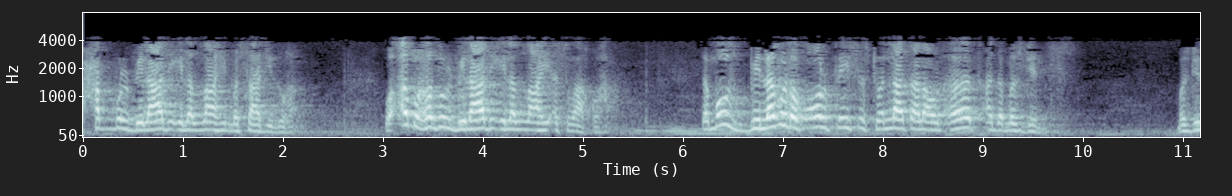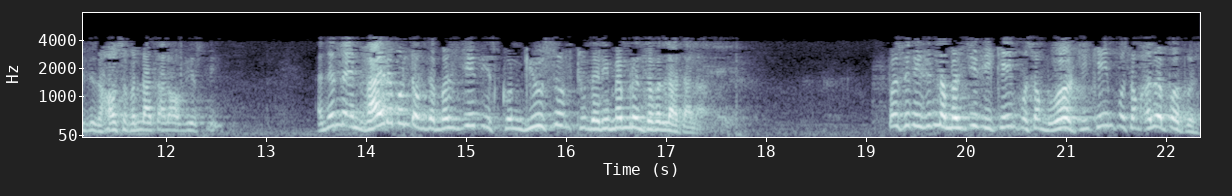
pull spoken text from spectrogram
أحب البلاد إلى الله مساجدها وأبغض البلاد إلى الله أسواقها the most beloved of all places to Allah Ta'ala on earth are the masjids. Masjid is the house of Allah Ta'ala obviously. And then the environment of the masjid is conducive to the remembrance of Allah Ta'ala. Person is in the masjid, he came for some work, he came for some other purpose.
